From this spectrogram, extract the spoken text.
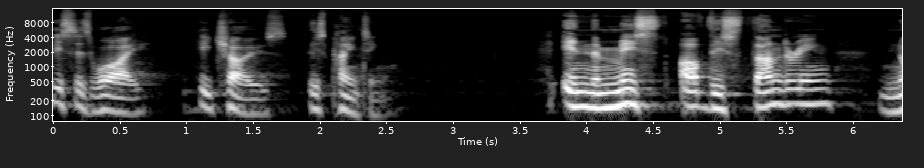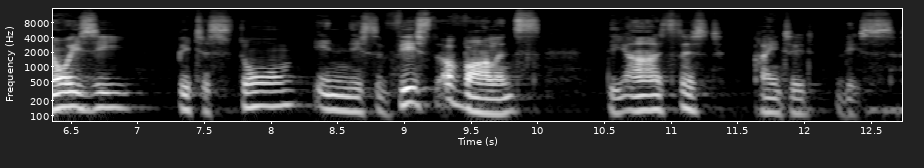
This is why he chose this painting. In the midst of this thundering, noisy, bitter storm, in this vista of violence, the artist painted this.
